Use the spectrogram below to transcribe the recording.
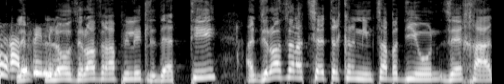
עבירה למ- פלילית. לא, זה לא עבירה פלילית, לדעתי, זה לא האזנת סתר כי אני נמצא בדיון, זה אחד,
